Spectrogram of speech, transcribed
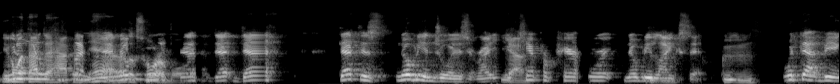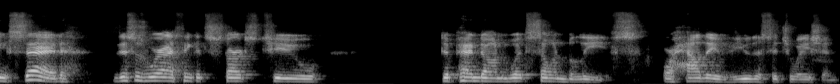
You We don't want that to happen. lives, Yeah, that looks horrible. Death, death, death, death is nobody enjoys it, right? You Yeah. can't prepare for it. Nobody Mhm. likes it. Mm-mm. with that being said, this is where I think it starts to depend on what someone believes or how they view the situation.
